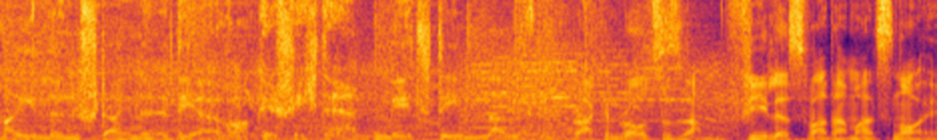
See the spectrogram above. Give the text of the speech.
Meilensteine der Rockgeschichte. Mit dem Langen. Rock'n'Roll zusammen. Vieles war damals neu.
